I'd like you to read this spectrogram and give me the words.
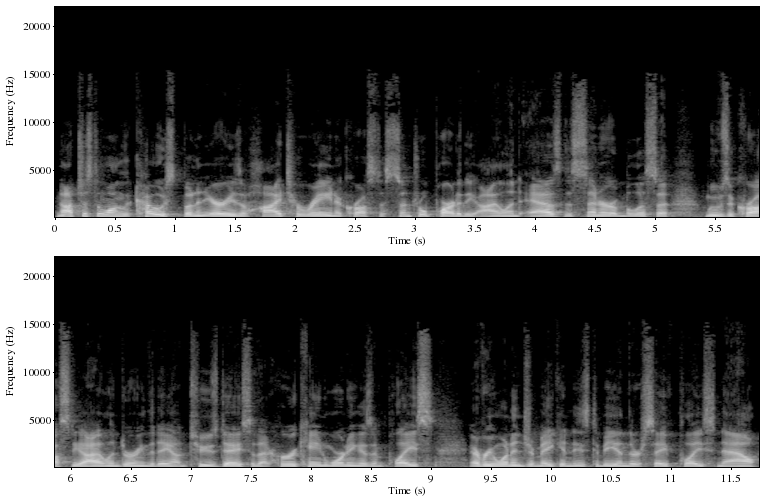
not just along the coast, but in areas of high terrain across the central part of the island as the center of Melissa moves across the island during the day on Tuesday. So that hurricane warning is in place. Everyone in Jamaica needs to be in their safe place now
